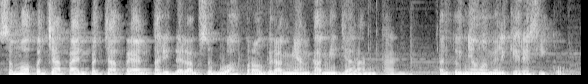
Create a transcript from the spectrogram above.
semua pencapaian-pencapaian tadi dalam sebuah program yang kami jalankan tentunya memiliki resiko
